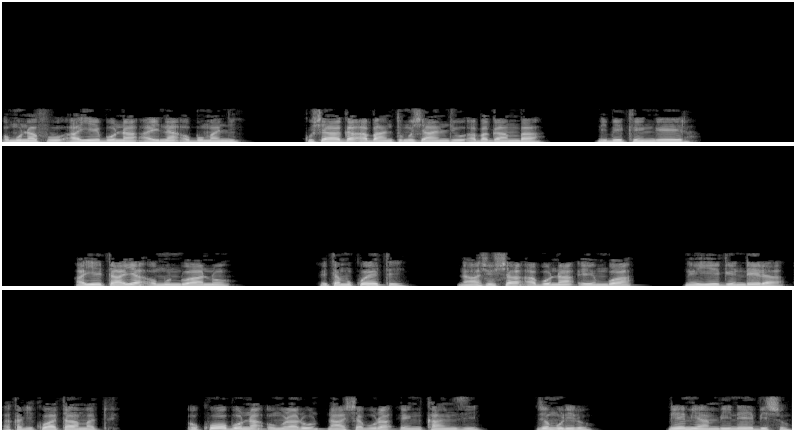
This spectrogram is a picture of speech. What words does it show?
Omunafu ayebona aina obumanyi. Kushaga abantu mushanju abagamba nibekengera. Ayetaya omundwano etamukwete na ashusha abona embwa neyegendera akagikwata amatwi okwobona omuraru na ashabura enkanzi zo muliro nemyambi nebiso.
